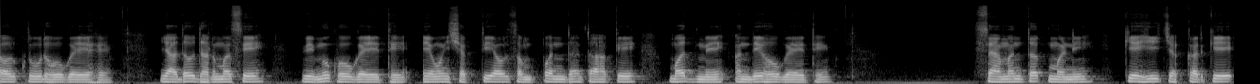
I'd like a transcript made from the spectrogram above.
और क्रूर हो गए हैं। यादव धर्म से विमुख हो गए थे एवं शक्ति और संपन्नता के मद में अंधे हो गए थे। श्यामंतक मणि के ही चक्कर के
